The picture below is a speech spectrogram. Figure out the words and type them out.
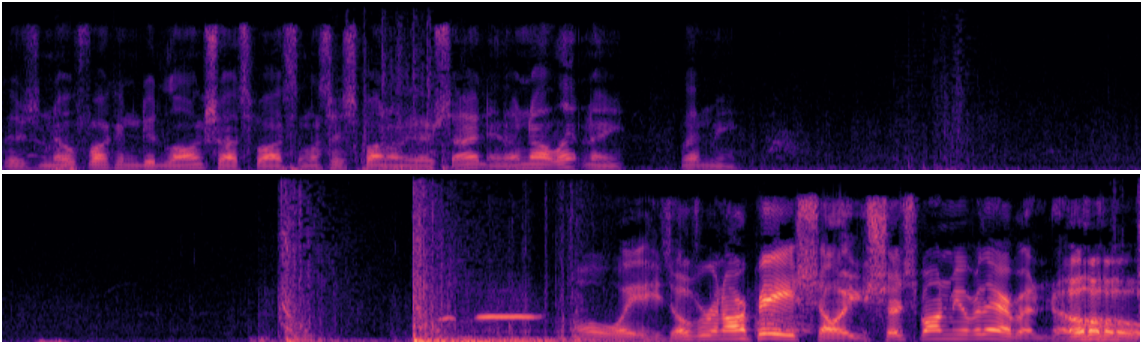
there's no fucking good long shot spots unless I spawn on the other side, and they're not letting me. Letting me. Oh wait, he's over in our base, so you should spawn me over there, but no.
